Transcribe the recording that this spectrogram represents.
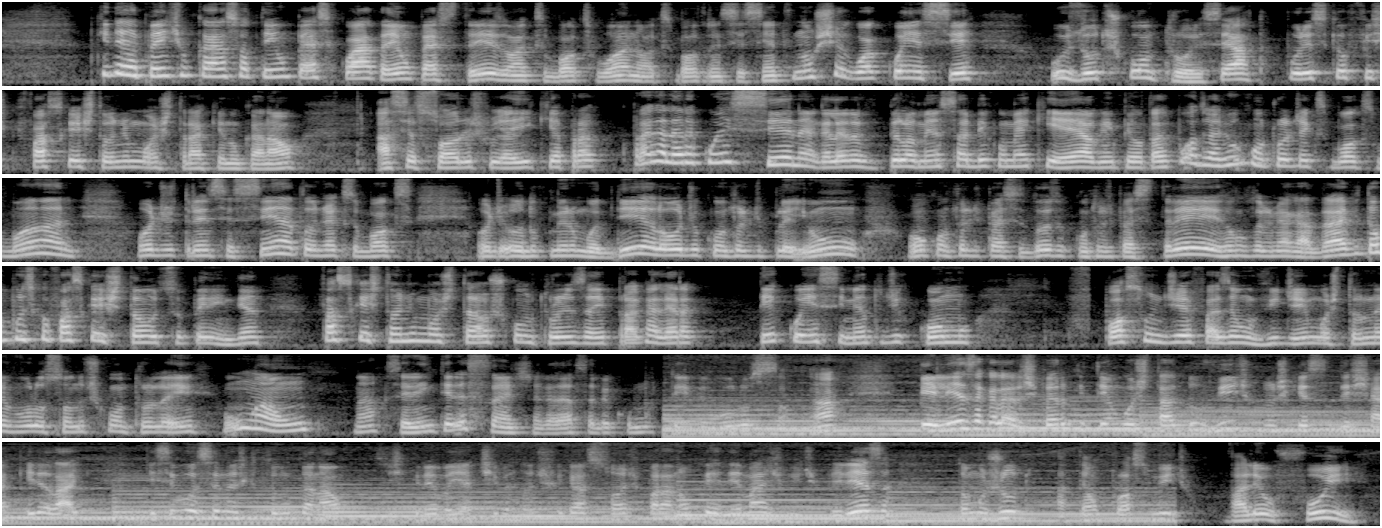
Porque de repente o cara só tem um PS4, aí um PS3, um Xbox One, um Xbox 360 e não chegou a conhecer os outros controles, certo? Por isso que eu fiz, faço questão de mostrar aqui no canal acessórios aí que é para a galera conhecer, né? A galera pelo menos saber como é que é. Alguém perguntar, pô, já viu o controle de Xbox One, ou de 360, ou de Xbox ou, de, ou, do primeiro modelo, ou de controle de Play 1, ou um controle de PS2, ou um controle de PS3, ou um controle de Mega Drive. Então por isso que eu faço questão de Super Nintendo, faço questão de mostrar os controles aí para a galera ter conhecimento de como posso um dia fazer um vídeo aí mostrando a evolução dos controles aí um a um, né? Seria interessante, né, galera, saber como teve evolução, tá? Beleza, galera? Espero que tenham gostado do vídeo. Não esqueça de deixar aquele like. E se você não é inscrito no canal, se inscreva e ative as notificações para não perder mais vídeos, beleza? Tamo junto, até um próximo vídeo. Valeu, fui!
